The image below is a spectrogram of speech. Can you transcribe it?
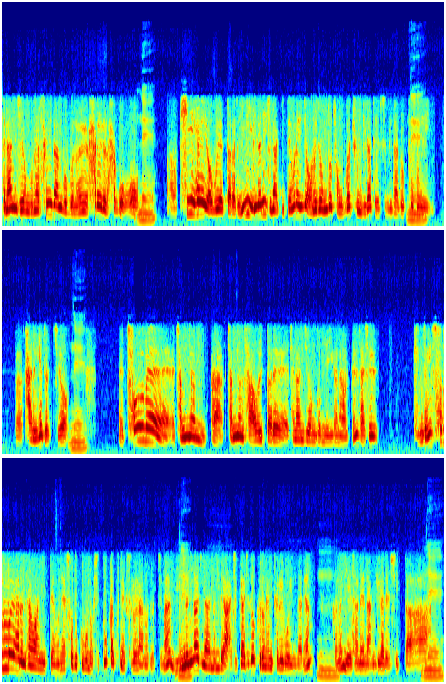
재난지원금의 상당 부분을 할애를 하고 네. 어, 피해 여부에 따라서 이미 1년이 지났기 때문에 이제 어느 정도 정부가 준비가 됐습니다. 그 네. 부분이 어, 가능해졌죠. 네. 네, 처음에 작년 아 작년 4월달에 재난지원금 얘기가 나올 때는 사실 굉장히 서둘러야 하는 상황이기 때문에 소득 구분 없이 똑같은 액수를 나눠줬지만 네. 1년이나 지났는데 아직까지도 그런 행태를 보인다면 음. 그거는 예산의 낭비가 될 수 있다. 네.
